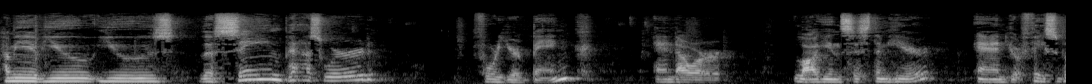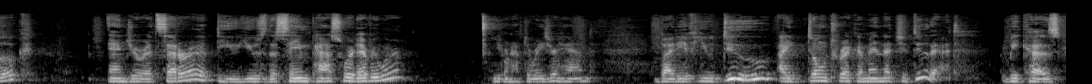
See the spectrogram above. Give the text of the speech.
How many of you use the same password for your bank and our login system here and your Facebook and your etc.? Do you use the same password everywhere? You don't have to raise your hand. But if you do, I don't recommend that you do that. Because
